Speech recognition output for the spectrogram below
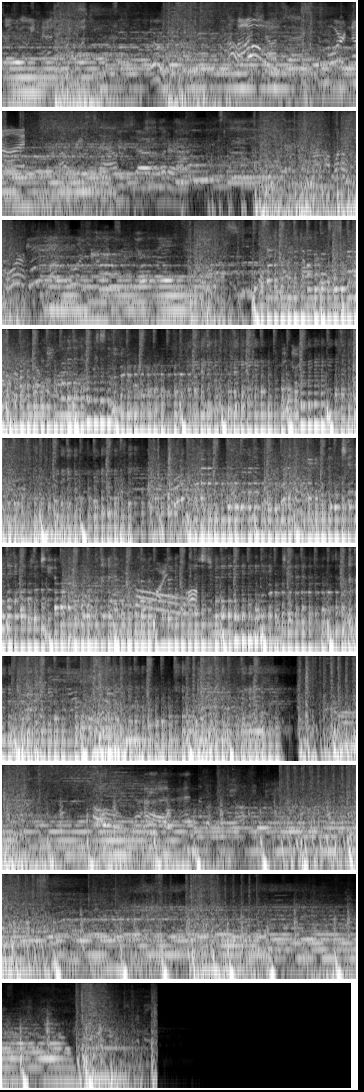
So Louis has to be Ooh. Oh, oh or not. Oh, Reese is out. Reese is out. Let her out. Uh, 104. 104.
